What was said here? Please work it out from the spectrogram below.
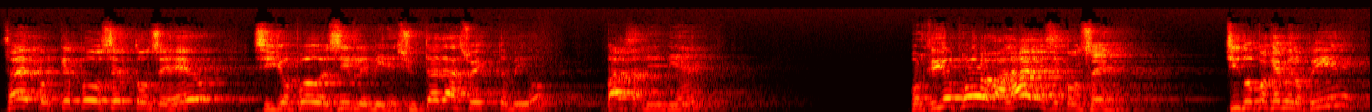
¿Sabe por qué puedo ser consejero? Si yo puedo decirle, mire, si usted hace esto, amigo, va a salir bien. Porque yo puedo avalar ese consejo. Si no, ¿para qué me lo pide?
